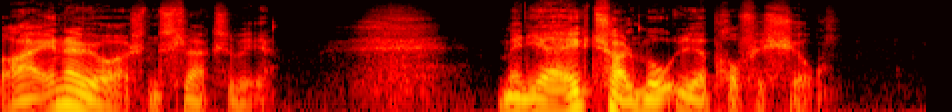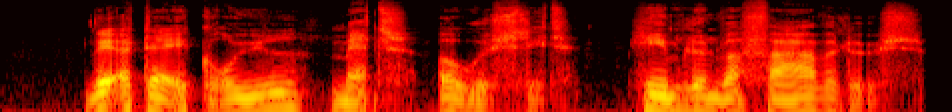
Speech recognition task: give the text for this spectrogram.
Regn er jo også en slags vejr. Men jeg er ikke tålmodig af profession. Hver dag gryede, mat og udslidt. Himlen var farveløs.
